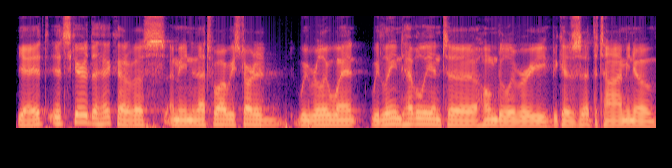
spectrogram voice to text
Yeah, it, it scared the heck out of us. I mean, that's why we started, we really went, we leaned heavily into home delivery because at the time, you know,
